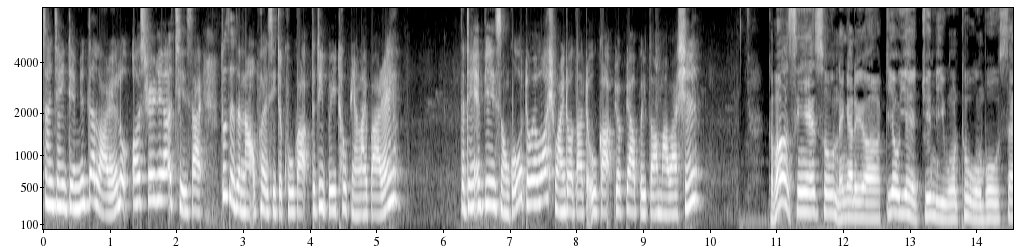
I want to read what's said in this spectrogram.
စံချိန်တင်မြင့်တက်လာတယ်လို့ဩစတြေးလျအခြေစိုက်သုတေသနအဖွဲ့အစည်းတစ်ခုကတတိပေးထုတ်ပြန်လိုက်ပါတယ်။သတင်းအပြည့်အစုံကို Dwell Watch Wine တော်သားတဦးကပြောပြပေးသွားမှာပါရှင်။ကမ္ဘာအစင်းရဲဆုံးနိုင်ငံတွေဟာတရုတ်ရဲ့ကျွေးမီဝန်ထုတ်ဝန်ဖို့စံ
